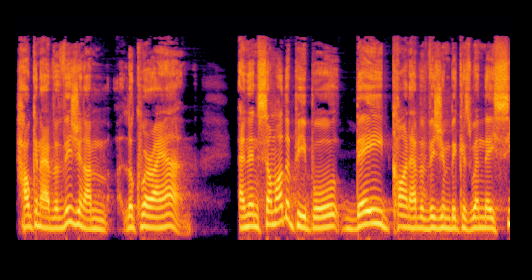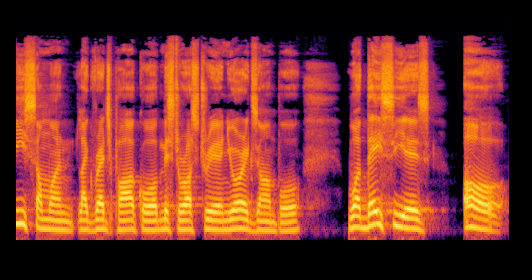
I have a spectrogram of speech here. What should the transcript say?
how can I have a vision? I'm look where I am. And then some other people, they can't have a vision because when they see someone like Reg Park or Mr. Austria in your example, what they see is, oh,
